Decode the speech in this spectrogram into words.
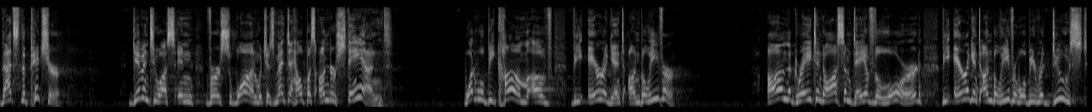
That's the picture given to us in verse 1, which is meant to help us understand what will become of the arrogant unbeliever. On the great and awesome day of the Lord, the arrogant unbeliever will be reduced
